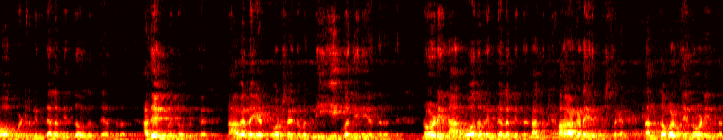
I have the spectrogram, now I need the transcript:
ಹೋಗ್ಬಿಟ್ರೆ ನಿಮ್ದೆಲ್ಲ ಬಿದ್ದೋಗುತ್ತೆ ಅಂದ್ರಂತೆ. ಅದೇನು ಬಿದ್ದೋಗುತ್ತೆ? ನಾವೆಲ್ಲ ಎಷ್ಟು ವರ್ಷದಿಂದ ಬಂದು, ನೀ ಈಗ ಬಂದಿದ್ದೀಯ ಅಂದ್ರಂತೆ. ನೋಡಿ, ನಾನು ಹೋದ್ರೆ ನಿಮ್ದೆಲ್ಲ ಬಿದ್ದು ನನ್ನ ಕೆಳಗಡೆ ಇದೆ ಪುಸ್ತಕ, ನಾನು ತಗೊಳ್ತೀನಿ ನೋಡಿ ಅಂತ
